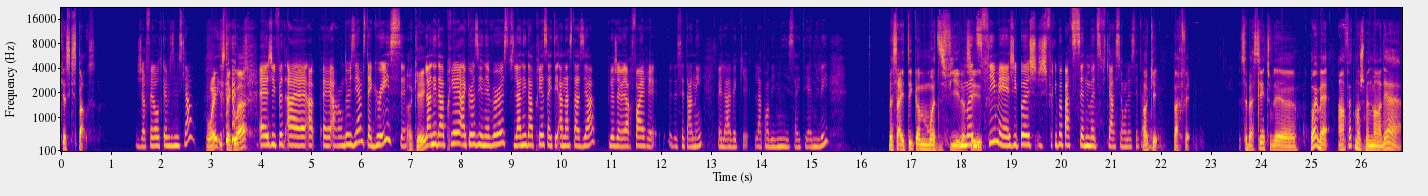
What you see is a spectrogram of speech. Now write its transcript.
Qu'est-ce qui se passe? J'ai refait l'autre comédie musicale? Oui, c'était quoi? Euh, j'ai fait euh, euh, en deuxième, c'était Grace. L'année d'après, Across the Universe. Puis l'année d'après, ça a été Anastasia. Puis là, j'avais refaire cette année. Mais là, avec la pandémie, ça a été annulé. Mais ça a été comme modifié. Là. Modifié, mais j'ai pas, je je ferai pas partie de cette modification-là cette année. OK, parfait. Sébastien, tu voulais. euh, Oui, mais en fait, moi, je me demandais, à-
